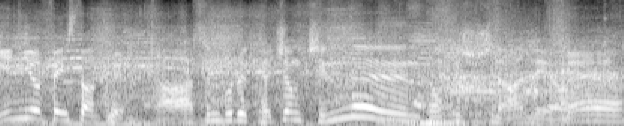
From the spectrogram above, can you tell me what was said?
인이어 베이스 덩크. 아, 승부를 결정 짓는 덩크슛이 나왔네요. 네.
